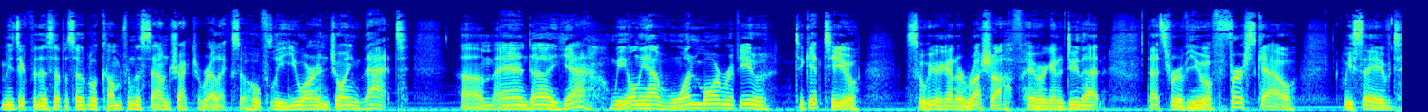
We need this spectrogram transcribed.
Music for this episode will come from the soundtrack to Relic, so hopefully you are enjoying that. Um, and uh, yeah, we only have one more review to get to, so we are going to rush off and we're going to do that. That's a review of First Cow. We saved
